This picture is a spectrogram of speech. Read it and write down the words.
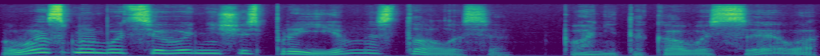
У вас, мабуть, сьогодні щось приємне сталося. Пані така весела.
